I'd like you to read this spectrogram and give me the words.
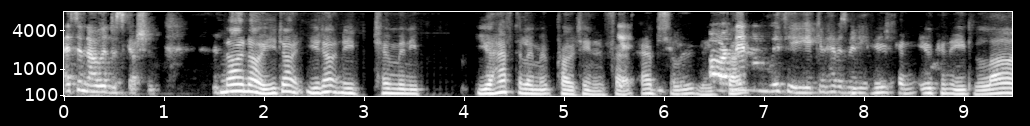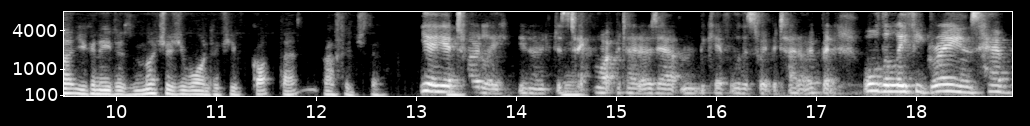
That's another discussion. no, no, you don't. You don't need too many. You have to limit protein and fat, yeah. absolutely. Oh, then I'm with you. You can have as many. You can you can eat la. You can eat as much as you want if you've got that roughage there. Yeah, yeah, yeah, totally. You know, just yeah. take the white potatoes out and be careful with the sweet potato. But all the leafy greens have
